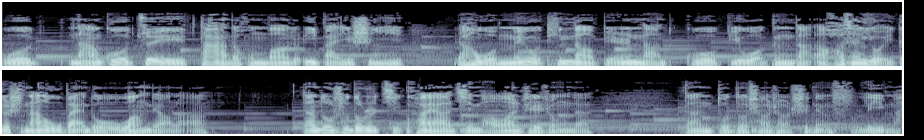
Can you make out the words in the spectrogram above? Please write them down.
我拿过最大的红包就一百一十一，然后我没有听到别人拿过比我更大啊，好像有一个是拿了五百多，我忘掉了啊。大多数都是几块啊、几毛啊这种的，但多多少少是点福利嘛。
